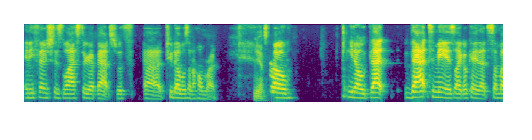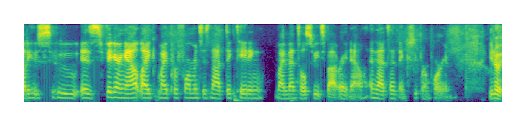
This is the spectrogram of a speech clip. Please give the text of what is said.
And he finished his last three at bats with uh, two doubles and a home run. Yeah. So, you know that that to me is like okay, that's somebody who's who is figuring out like my performance is not dictating my mental sweet spot right now, and that's I think super important. you know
